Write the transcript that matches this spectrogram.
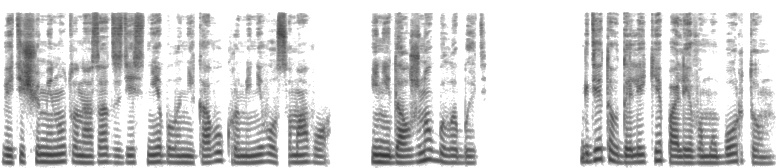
Ведь еще минуту назад здесь не было никого, кроме него самого. И не должно было быть. Где-то вдалеке по левому борту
